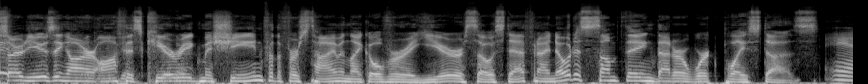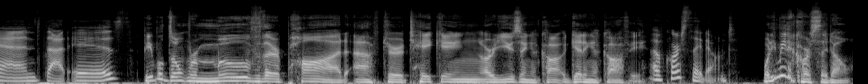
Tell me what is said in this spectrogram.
Started using our office Keurig machine for the first time in like over a year or so, Steph, and I noticed something that our workplace does. and that is People don't remove their pod after taking or using a co- getting a coffee. Of course they don't. What do you mean? Of course they don't.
